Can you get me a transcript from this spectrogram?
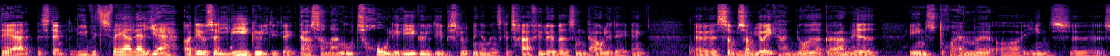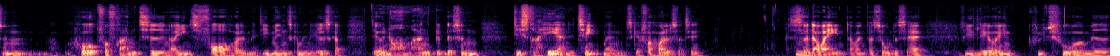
det er det bestemt. Livets svære valg. Ja, og det er jo så ligegyldigt. Ikke? Der er så mange utrolig ligegyldige beslutninger, man skal træffe i løbet af sådan en dagligdag, ikke? Øh, som, som jo ikke har noget at gøre med ens drømme og ens øh, sådan håb for fremtiden og ens forhold med de mennesker, man elsker. Det er jo enormt mange sådan distraherende ting, man skal forholde sig til. Så mm. der, var en, der var en person, der sagde, vi lever i en kultur med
